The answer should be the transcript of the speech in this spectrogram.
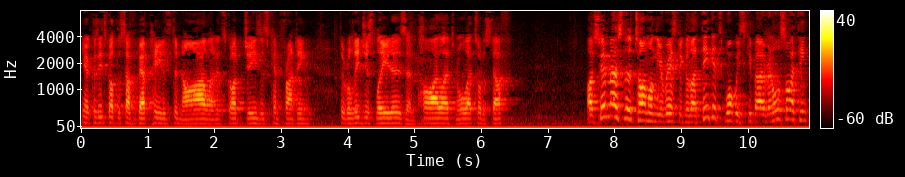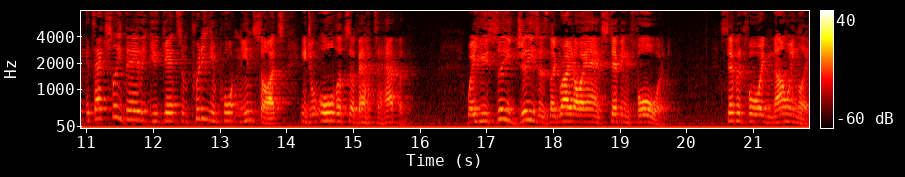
You know, because it's got the stuff about Peter's denial and it's got Jesus confronting the religious leaders and Pilate and all that sort of stuff. I've spent most of the time on the arrest because I think it's what we skip over, and also I think it's actually there that you get some pretty important insights into all that's about to happen. Where you see Jesus, the great I am, stepping forward, stepping forward knowingly,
